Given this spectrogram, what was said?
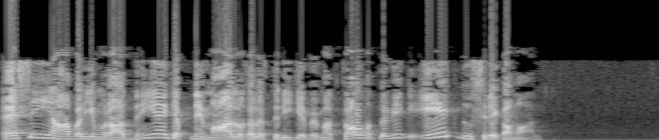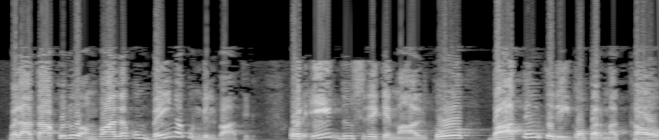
ایسے ہی یہاں پر یہ مراد نہیں ہے کہ اپنے مال غلط طریقے پہ مت کھاؤ مطلب یہ کہ ایک دوسرے کا مال۔ بلا تاقلو اموالکم بینکم بالباطل۔ اور ایک دوسرے کے مال کو باطل طریقوں پر مت کھاؤ،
